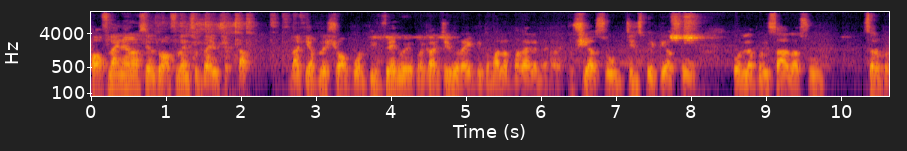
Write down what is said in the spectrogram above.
ऑफलाईन येणार असेल तर ऑफलाईनसुद्धा येऊ शकता. बाकी आपल्या शॉपवरती वेगवेगळ्या प्रकारची व्हरायटी तुम्हाला बघायला मिळणार आहे. खुशी असू चिंचपेटी असू कोल्हापुरी साज असू सर्व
